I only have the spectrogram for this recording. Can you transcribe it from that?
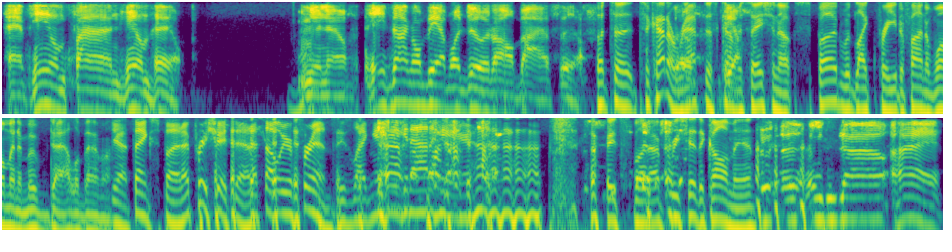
have him find him help. You know, he's not going to be able to do it all by himself. But to, to kind of wrap this Yeah. conversation up, Spud would like for you to find a woman and move to Alabama. Yeah, thanks, Spud. I appreciate that. I thought we were friends. He's like, "Yeah, get out of here." All right, Spud, I appreciate the call, man. no, hey,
